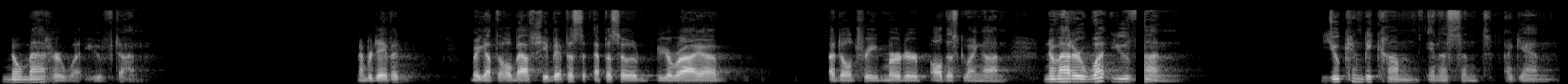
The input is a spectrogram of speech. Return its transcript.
no matter what you've done. Remember David? We got the whole Bathsheba episode, Uriah, adultery, murder, all this going on. No matter what you've done, you can become innocent again.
